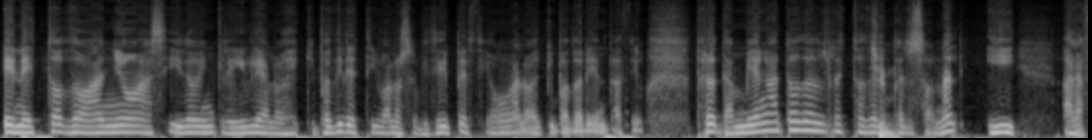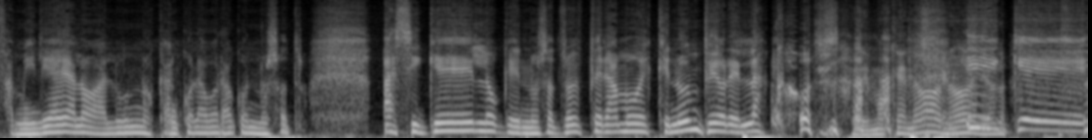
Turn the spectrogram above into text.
en estos dos años ha sido increíble a los equipos directivos, a los servicios de inspección, a los equipos de orientación, pero también a todo el resto del personal y a la familia y a los alumnos que han colaborado con nosotros. Así que lo que nosotros esperamos es que no empeoren las cosas. Esperemos que no, ¿no? y, Que,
